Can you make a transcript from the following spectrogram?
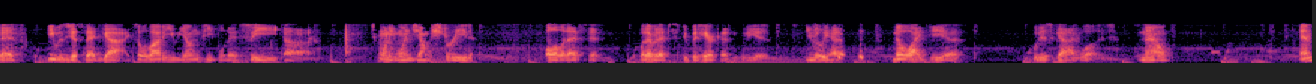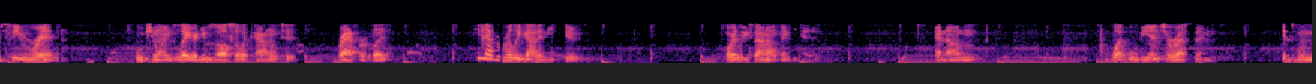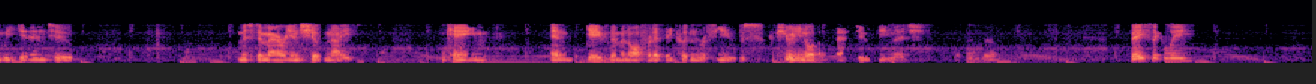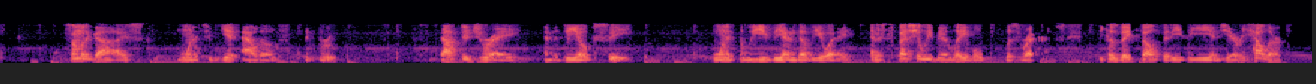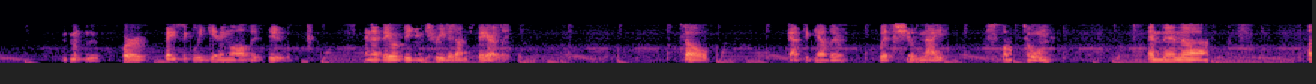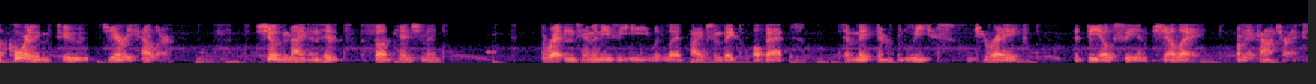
that he was just that guy. So a lot of you young people that see uh 21 Jump Street, all of that shit, whatever that stupid haircut movie is, you really have no idea who this guy was. Now, MC Ren, who joined later, he was also a talented rapper, but he never really got any due. Or at least I don't think he did. And um what will be interesting is when we get into Mr. Marion Suge Knight, who came and gave them an offer that they couldn't refuse. I'm sure you know about that too, T. Mitch. Basically, some of the guys wanted to get out of the group. Dr. Dre and the DOC wanted to leave the NWA, and especially their label was Records, because they felt that Eazy and Jerry Heller were basically getting all the due, and that they were being treated unfairly. So, got together with Suge Knight, to him, and then, uh, according to Jerry Heller, Suge Knight and his thug henchmen threatened him and Easy E with lead pipes and baseball bats to make them release Dre, the DOC, and Michel'le from their contracts.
